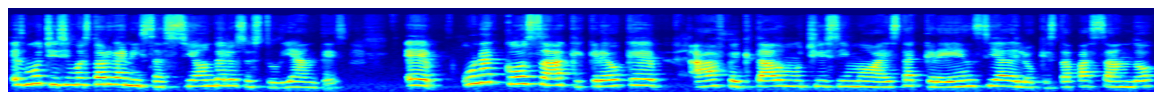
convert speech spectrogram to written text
es muchísimo esta organización de los estudiantes. Eh, una cosa que creo que ha afectado muchísimo a esta creencia de lo que está pasando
